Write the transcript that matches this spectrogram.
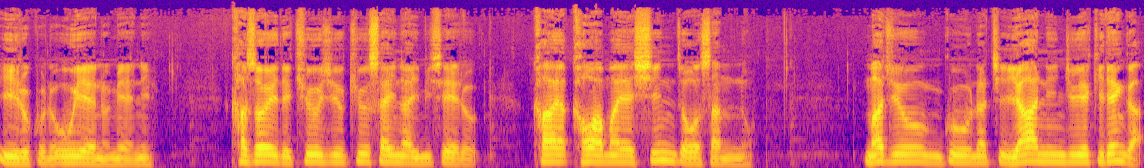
イルクの上の目に数えで99歳内見せる川前新蔵さんのマジュングーナチヤーニンジュ駅伝が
